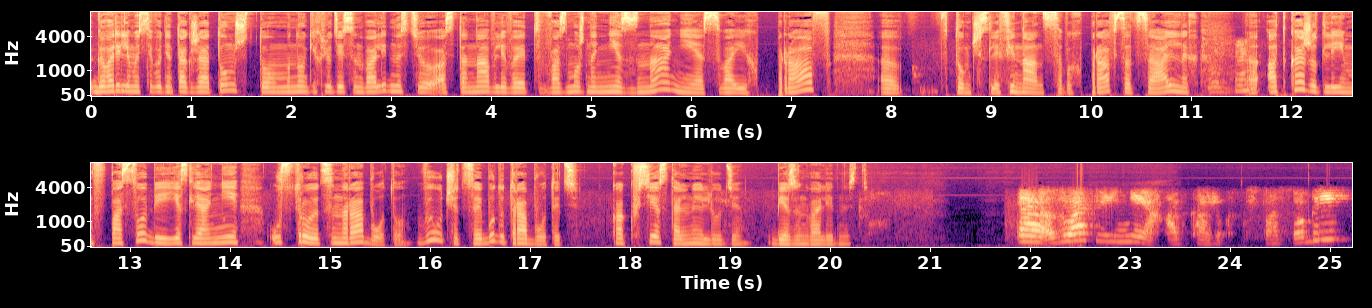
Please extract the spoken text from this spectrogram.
Говорили мы сегодня также о том, что многих людей с инвалидностью останавливает, возможно, незнание своих прав, э, в том числе финансовых прав, социальных. Угу. Откажут ли им в пособии, если они устроятся на работу, выучатся и будут работать, как все остальные люди без инвалидности? В Латвии не откажут в пособии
